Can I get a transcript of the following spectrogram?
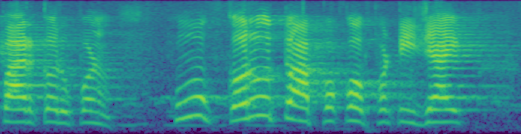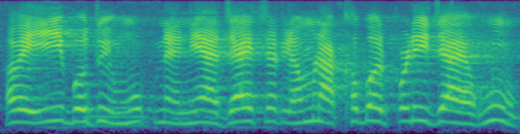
પાર કરું, પણ હું કરું તો આ પકો ફટી જાય? હવે એ બધું મૂકને ન્યા જાય છે એટલે હમણાં ખબર પડી જાય હું.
